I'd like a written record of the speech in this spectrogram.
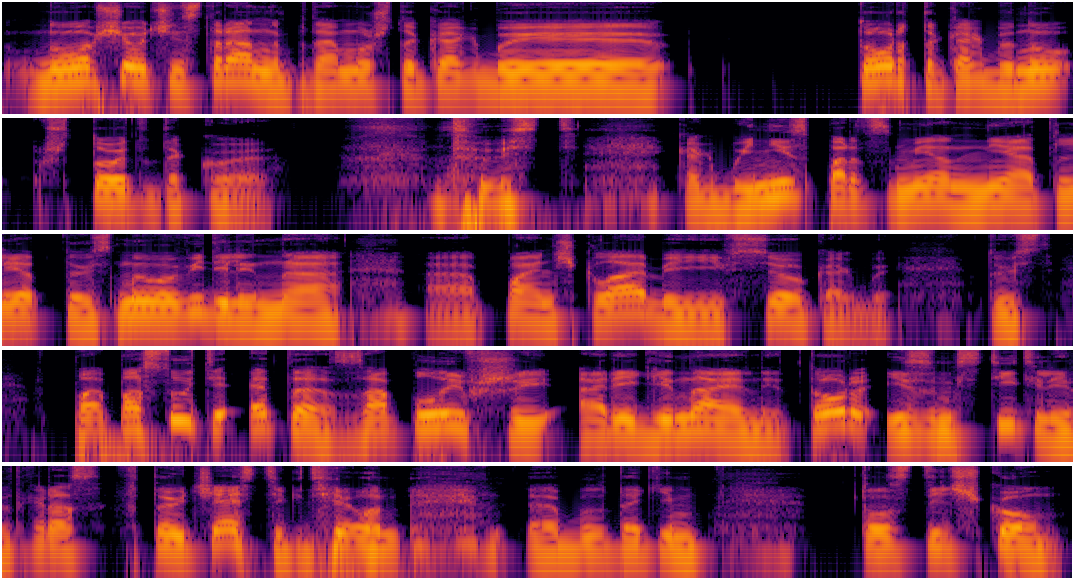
Ну, вообще очень странно, потому что как бы Тор-то как бы, ну, что это такое? То есть, как бы ни спортсмен, ни атлет. То есть мы его видели на панч-клабе и все как бы. То есть, по, по сути, это заплывший оригинальный Тор из «Мстителей», вот как раз в той части, где он а, был таким толстячком.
